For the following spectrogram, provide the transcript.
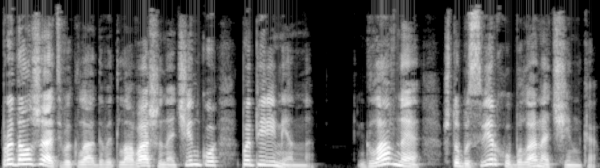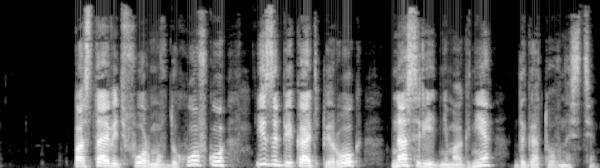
Продолжать выкладывать лаваш и начинку попеременно. Главное, чтобы сверху была начинка. Поставить форму в духовку и запекать пирог на среднем огне до готовности.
